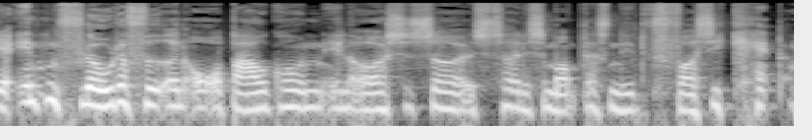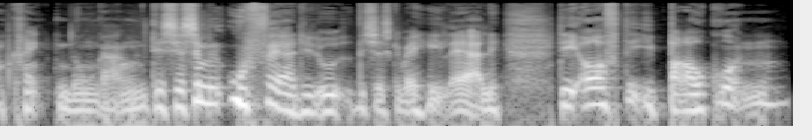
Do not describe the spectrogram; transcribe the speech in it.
ja, enten floater fødderne over baggrunden, eller også så, så er det som om, der er sådan lidt fuzzy kant omkring den nogle gange. Det ser simpelthen ufærdigt ud, hvis jeg skal være helt ærlig. Det er ofte i baggrunden,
